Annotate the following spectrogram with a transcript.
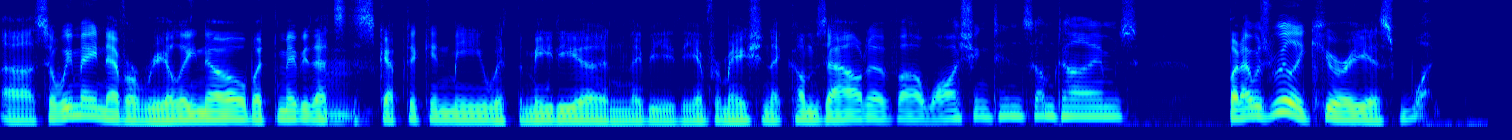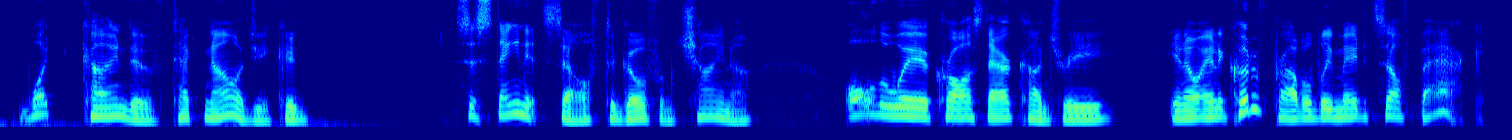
uh, so we may never really know. But maybe that's the skeptic in me with the media and maybe the information that comes out of uh, Washington sometimes. But I was really curious what what kind of technology could sustain itself to go from China all the way across our country, you know, and it could have probably made itself back,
